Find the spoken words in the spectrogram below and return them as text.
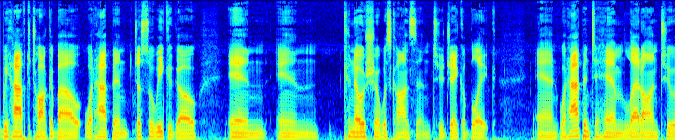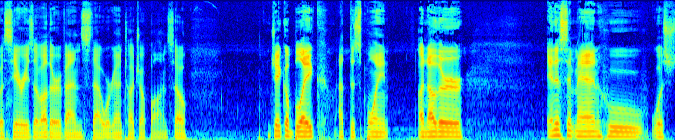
we have to talk about what happened just a week ago in in Kenosha, Wisconsin to Jacob Blake. And what happened to him led on to a series of other events that we're going to touch up on. So Jacob Blake at this point another innocent man who was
